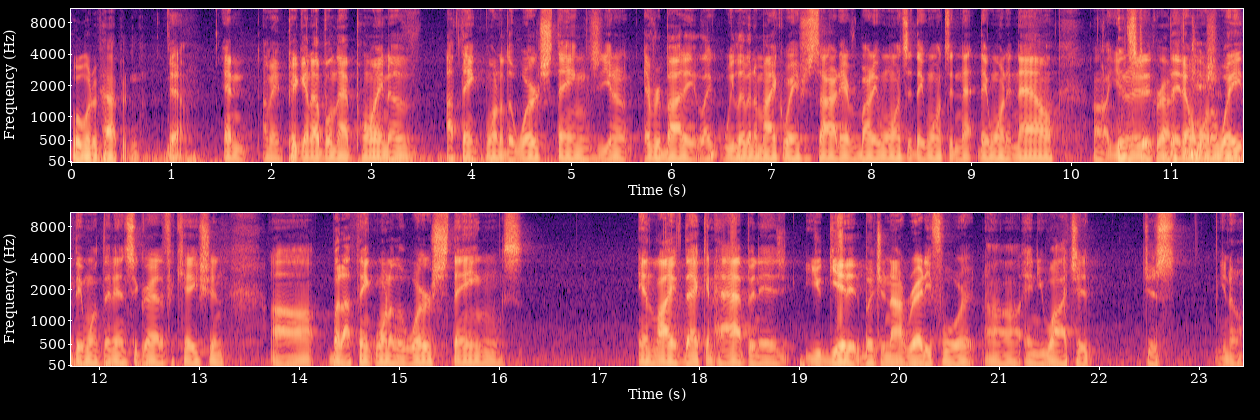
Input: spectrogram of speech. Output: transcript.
what would have happened? Yeah. And I mean, picking up on that point of, I think one of the worst things, you know, everybody like we live in a microwave society. Everybody wants it. They want it. Na- they want it now. Uh, you Instant know, they, they don't want to wait. They want that instant gratification. Uh, but I think one of the worst things in life that can happen is you get it, but you're not ready for it, uh, and you watch it just, you know,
